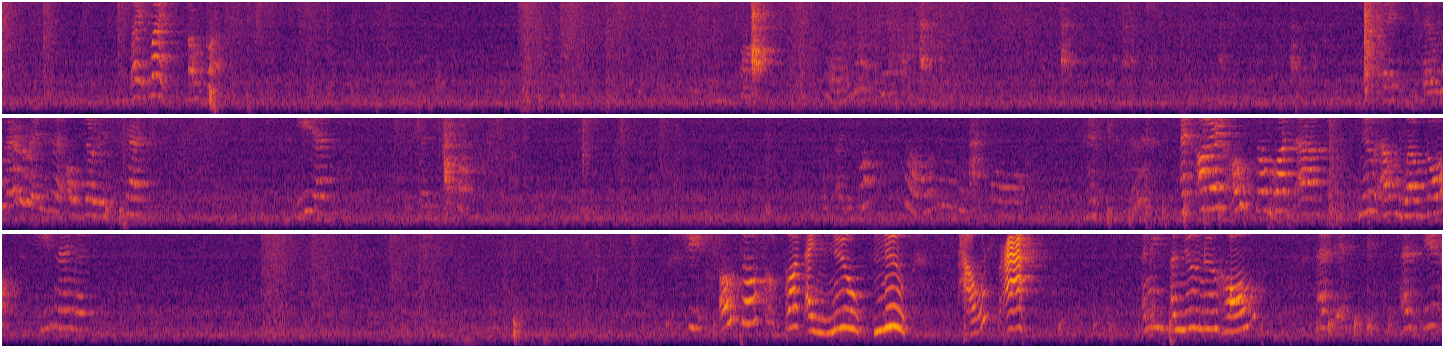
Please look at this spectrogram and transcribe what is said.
Wait, wait. Oh, God. Okay, and where is it? Oh, there it is. See it? And I also got a new LOL doll. His name is She also got a new, new house. Ah. I mean, a new, new home. And it's, and it,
